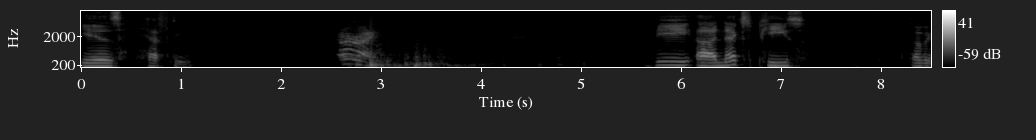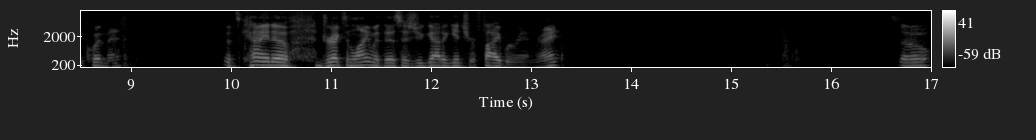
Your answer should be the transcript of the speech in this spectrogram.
is hefty. All right. The uh, next piece of equipment that's kind of direct in line with this is you got to get your fiber in, right? So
